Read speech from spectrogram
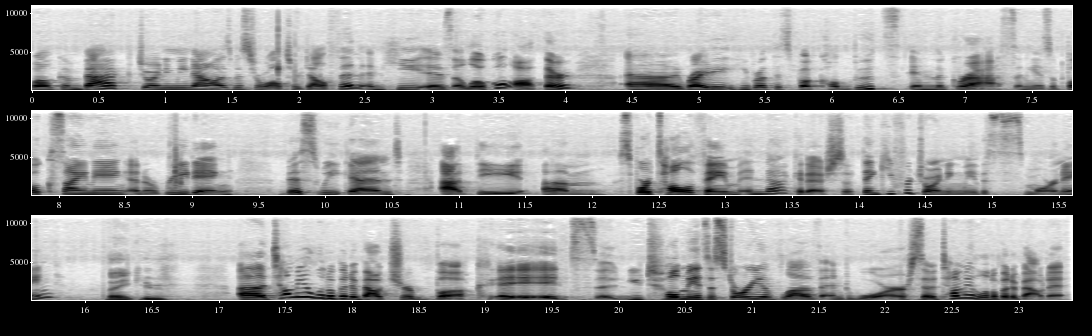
Welcome back. Joining me now is Mr. Walter Delphin, and he is a local author. Uh, writing, he wrote this book called Boots in the Grass, and he has a book signing and a reading this weekend at the um, Sports Hall of Fame in Natchitoches. So thank you for joining me this morning. Thank you. Uh, tell me a little bit about your book. It's uh, you told me it's a story of love and war. So tell me a little bit about it.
